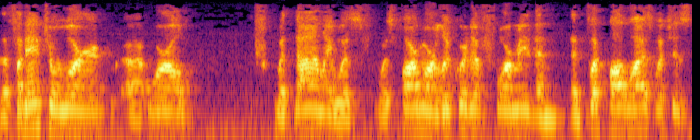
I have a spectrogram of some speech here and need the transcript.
the financial world, uh, world with Donnelley was was far more lucrative for me than than football was, which is,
